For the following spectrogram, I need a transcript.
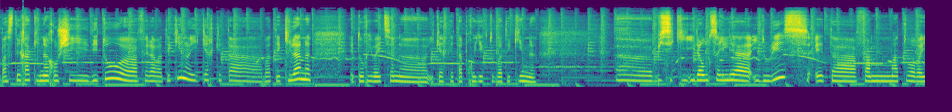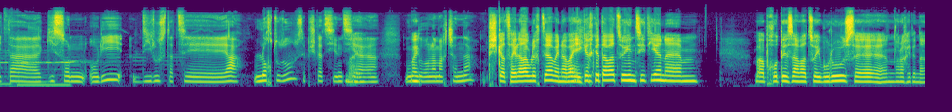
bazterrak inarosi ditu, afera batekin, ikerketa batekilan, etorri baitzen ikerketa proiektu batekin Uh, biziki iraultzailea iduriz eta famatua baita gizon hori diruztatzea lortu du, ze piskat zientzia bai. mundu bai. martxan da? Piskat zaila da ulertzea, baina bai, bai. ikerketa batzu egin zitien ba, proteza batzuei buruz, e, nola egiten da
